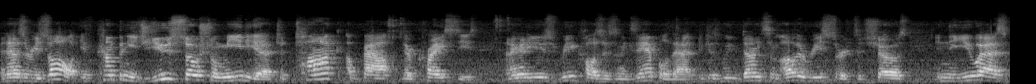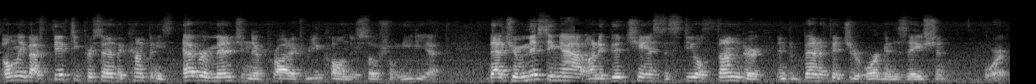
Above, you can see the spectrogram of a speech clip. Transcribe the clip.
And as a result, if companies use social media to talk about their crises, and I'm going to use recalls as an example of that because we've done some other research that shows in the US, only about 50% of the companies ever mention their product recall in their social media. That you're missing out on a good chance to steal thunder and to benefit your organization for it.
